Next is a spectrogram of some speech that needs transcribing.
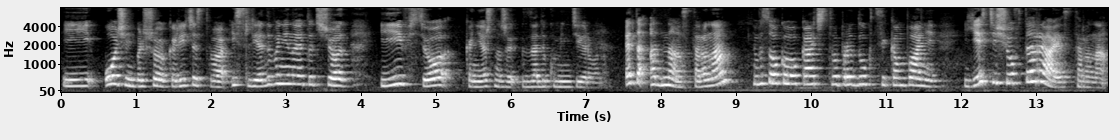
И очень большое количество исследований на этот счет, и все, конечно же, задокументировано. Это одна сторона высокого качества продукции компании. Есть еще вторая сторона.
